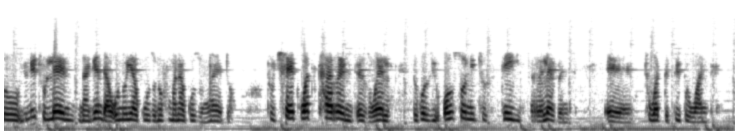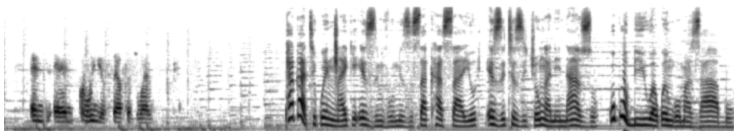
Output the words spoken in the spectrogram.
so you need to learn nakendawo onoya kuzo nofumana kuzo uncedo to check what's current as well because you also need to stay relevant uh, to what the people want and, and growing yourself as well Phakathi kweengxaki ezimvumi zisakhasayo ezithi zijongane nazo kukubiwa kweengoma zabo.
